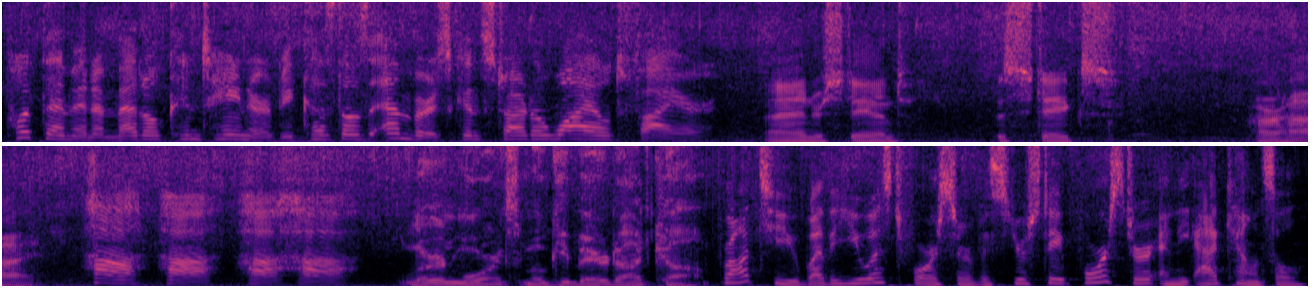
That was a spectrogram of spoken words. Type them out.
Put them in a metal container because those embers can start a wildfire. I understand. The stakes are high. Ha ha ha ha. Learn more at smokeybear.com. Brought to you by the U.S. Forest Service, your state forester, and the Ad Council.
